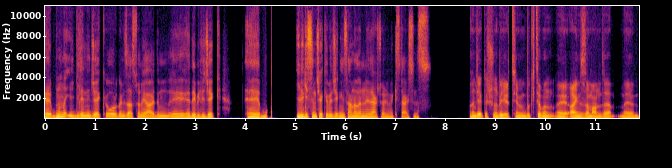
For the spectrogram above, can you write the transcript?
eee, bununla ilgilenecek, organizasyona yardım, eee, edebilecek, eee, bu ilgisini çekebilecek insanlara neler söylemek istersiniz? Öncelikle şunu belirteyim, bu kitabın, eee, aynı zamanda, emm,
